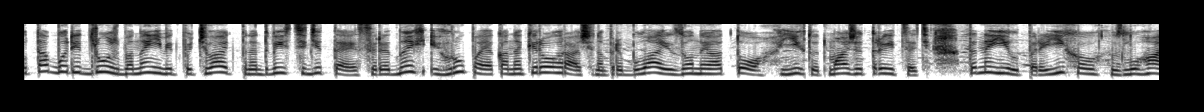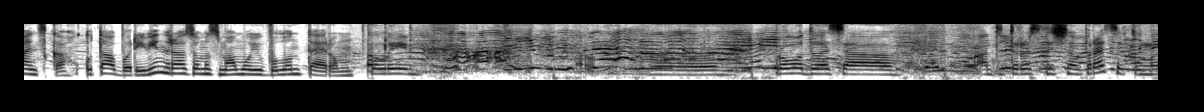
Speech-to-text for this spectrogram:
У таборі «Дружба» нині відпочивають понад 200 дітей. Серед них і група, яка на Кіровоградщину прибула із зони АТО. Їх тут майже 30. Даниїл переїхав з Луганська. У таборі він разом з мамою-волонтером. коли е, проводилася антитерористична операція, то ми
